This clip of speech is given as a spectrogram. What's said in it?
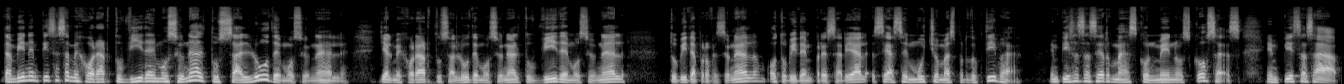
también empiezas a mejorar tu vida emocional, tu salud emocional. Y al mejorar tu salud emocional, tu vida emocional, tu vida profesional o tu vida empresarial se hace mucho más productiva empiezas a hacer más con menos cosas, empiezas a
